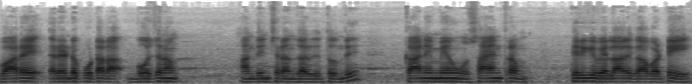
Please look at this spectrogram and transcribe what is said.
వారే రెండు పూటల భోజనం అందించడం జరుగుతుంది. కానీ మేము సాయంత్రం తిరిగి వెళ్ళాలి కాబట్టి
